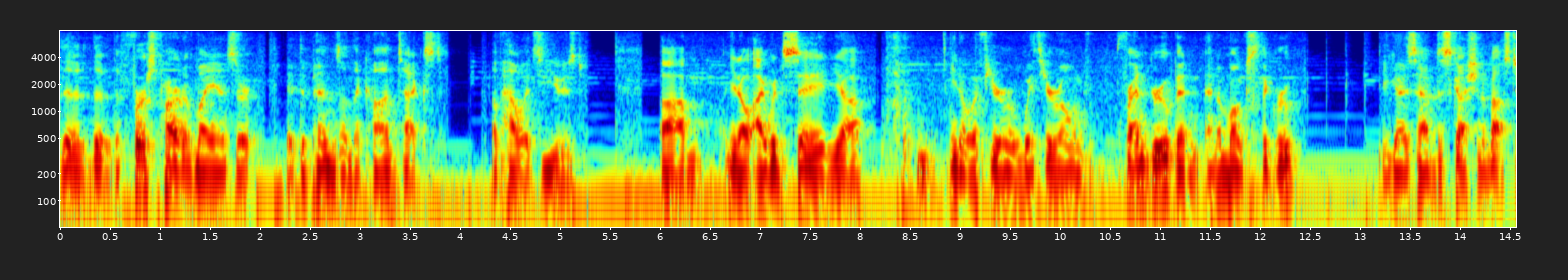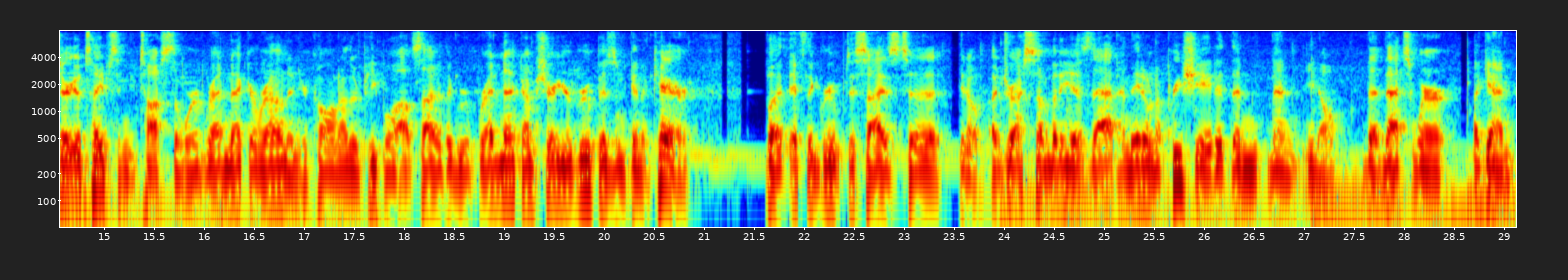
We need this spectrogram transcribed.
the the the first part of my answer it depends on the context of how it's used um, you know i would say uh, you know if you're with your own friend group and, and amongst the group you guys have discussion about stereotypes and you toss the word redneck around and you're calling other people outside of the group redneck i'm sure your group isn't going to care. But if the group decides to you know address somebody as that and they don't appreciate it then then you know that that's where again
